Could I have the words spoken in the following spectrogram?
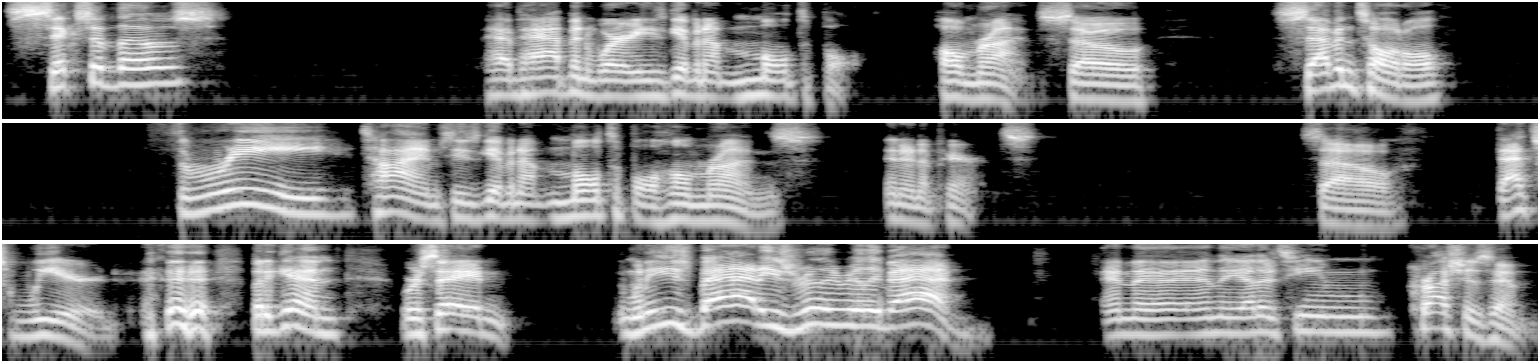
Six of those have happened where he's given up multiple home runs. So seven total. three times he's given up multiple home runs in an appearance. So that's weird. but again, we're saying when he's bad, he's really, really bad. And the and the other team crushes him.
